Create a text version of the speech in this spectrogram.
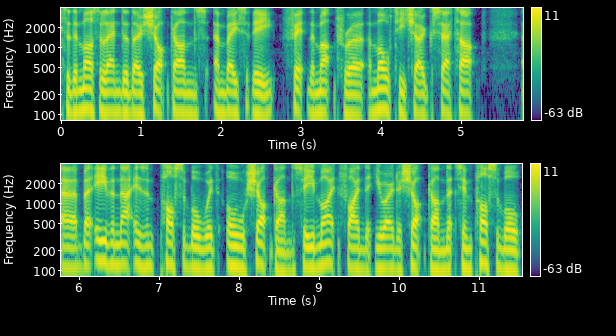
to the muzzle end of those shotguns and basically fit them up for a, a multi choke setup. Uh, but even that isn't possible with all shotguns. So you might find that you own a shotgun that's impossible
